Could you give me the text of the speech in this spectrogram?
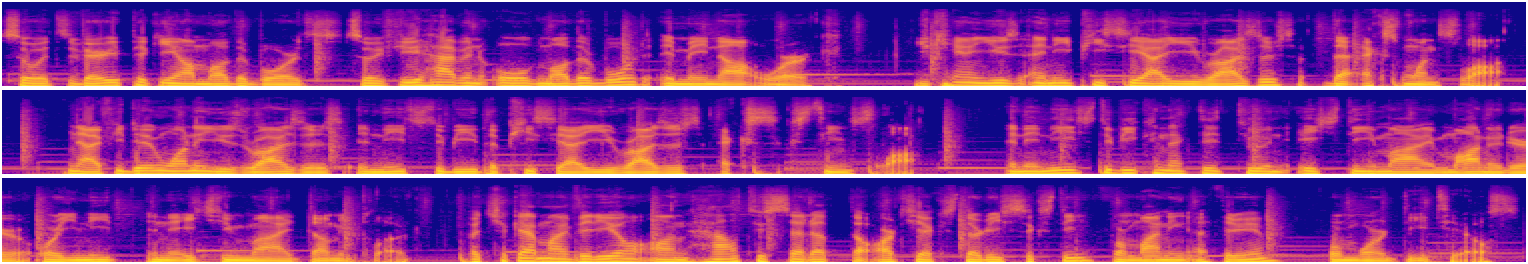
So it's very picky on motherboards. So if you have an old motherboard, it may not work. You can't use any PCIe risers, the X1 slot. Now, if you didn't want to use risers, it needs to be the PCIe risers X16 slot. And it needs to be connected to an HDMI monitor or you need an HDMI dummy plug. But check out my video on how to set up the RTX 3060 for mining Ethereum for more details.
